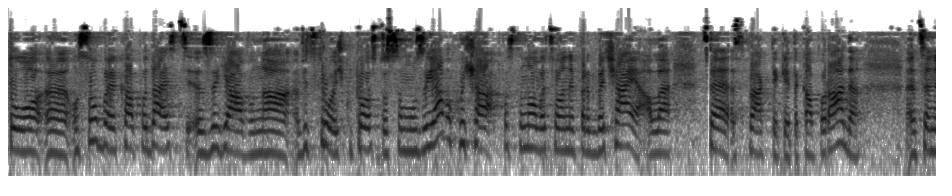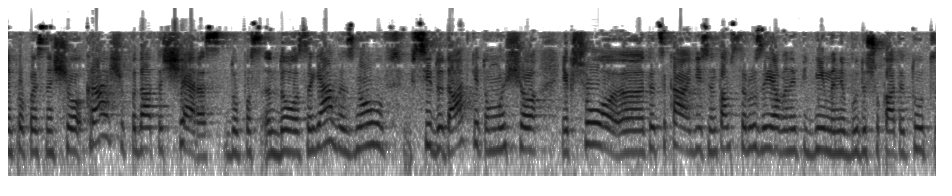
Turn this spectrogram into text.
То е, особа, яка подасть заяву на відстрочку, просто саму заяву, хоча постанова цього не передбачає, але це з практики така порада. е, Це не прописано, що краще подати ще раз до до заяви знову всі додатки, тому що якщо е, ТЦК дійсно там стару заяву не підніме, не буде шукати тут,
